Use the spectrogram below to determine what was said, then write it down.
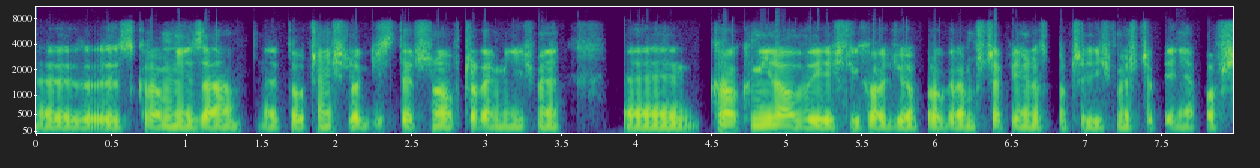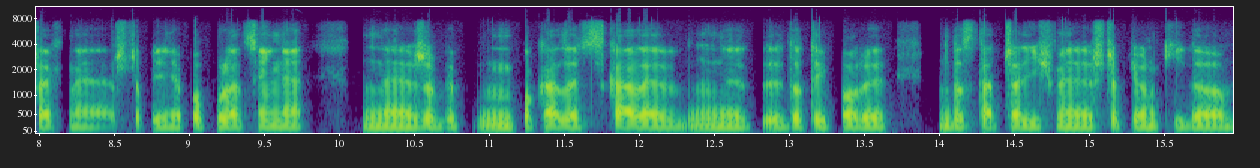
e, skromnie za tą część logistyczną. Wczoraj mieliśmy e, krok milowy, jeśli chodzi o program szczepień. Rozpoczęliśmy szczepienia powszechne, szczepienia populacyjne, żeby pokazać skalę. Do tej pory dostarczaliśmy szczepionki do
